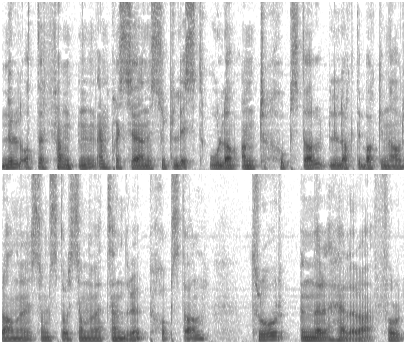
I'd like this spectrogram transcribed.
08.15. En passerende syklist, Olav Arnt Hopsdal, blir lagt i bakken av ranere som står sammen med Tendrup. Hopsdal tror under hele, for,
